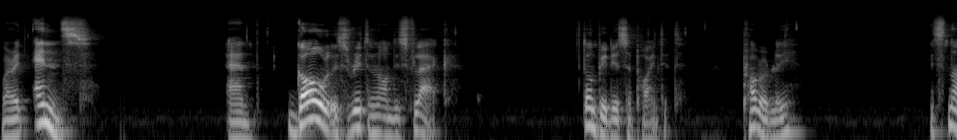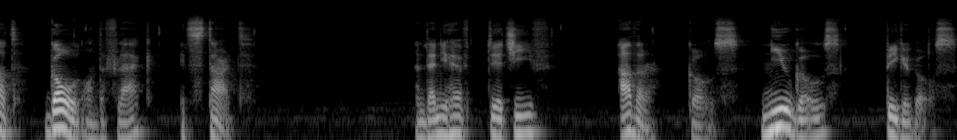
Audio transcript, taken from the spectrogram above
where it ends and goal is written on this flag. Don't be disappointed. Probably it's not goal on the flag, it's start. And then you have to achieve other goals, new goals, bigger goals.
